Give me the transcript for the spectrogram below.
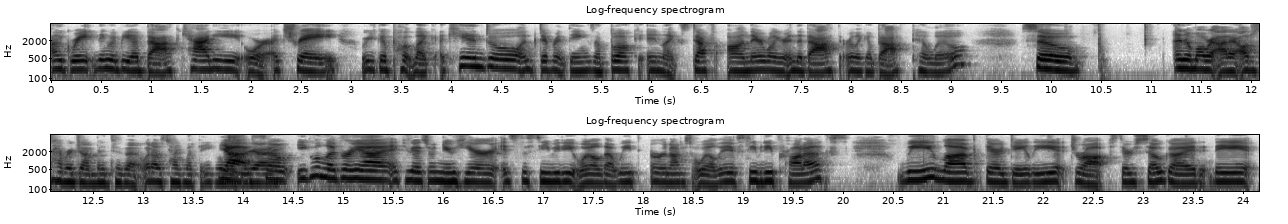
a great thing would be a bath caddy or a tray where you can put like a candle and different things, a book, and like stuff on there while you're in the bath, or like a bath pillow. So, and then while we're at it, I'll just have her jump into the what I was talking about the Equilibria. Yeah, so Equilibria, if you guys are new here, it's the CBD oil that we, or not just oil, they have CBD products. We love their daily drops. They're so good. They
